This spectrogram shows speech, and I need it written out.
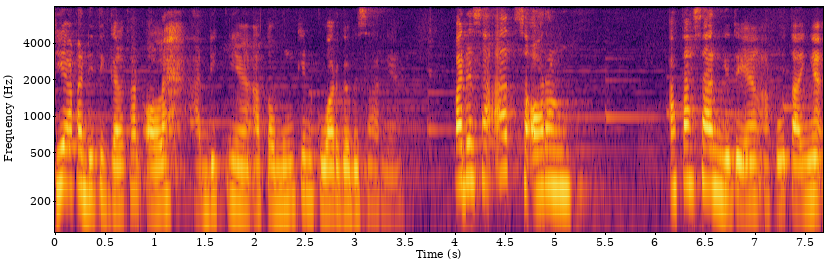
dia akan ditinggalkan oleh adiknya atau mungkin keluarga besarnya. Pada saat seorang atasan gitu ya, yang aku tanya,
